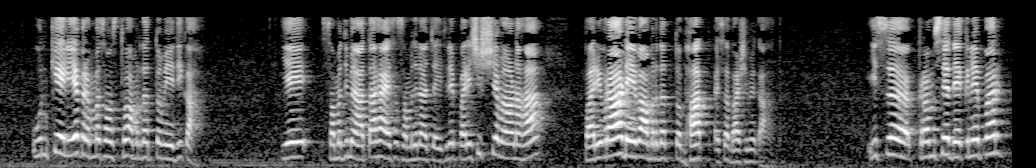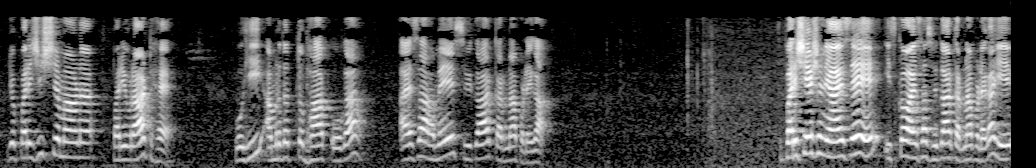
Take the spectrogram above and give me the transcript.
उनके लिए ब्रह्म संस्थो अमृतत्व में कहा। ये समझ में आता है, ऐसा समझना चाहिए। इसलिए परिशिष्यमाण परिव्राड एवं अमृतत्व भाग ऐसा भाष्य में कहा था। इस क्रम से देखने पर जो परिशिष्यमाण परिव्राट है, वही अमृतत्व भाग होगा। ऐसा हमें स्वीकार करना पड़ेगा। तो परिशेष न्याय से इसको ऐसा स्वीकार करना पड़ेगा, ये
